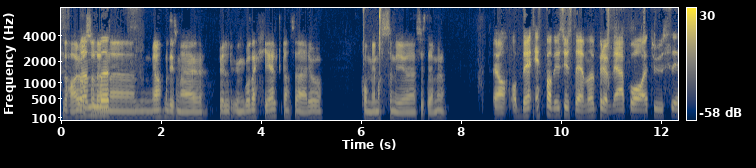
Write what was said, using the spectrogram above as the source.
Du har jo Men, også den eh, Ja, med de som er, vil unngå det helt, da, så er det jo kommet masse nye systemer. Da. Ja, og det, et av de systemene prøvde jeg på et hus i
